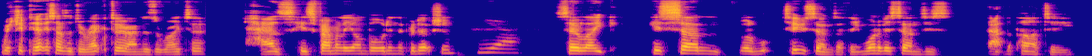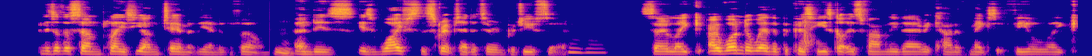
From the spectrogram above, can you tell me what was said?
Richard Curtis as a director and as a writer has his family on board in the production. Yeah. So, like, his son, well, two sons, I think. One of his sons is at the party, and his other son plays young Tim at the end of the film, Hmm. and his his wife's the script editor and producer. Mm-hmm. So, like, I wonder whether because he's got his family there, it kind of makes it feel like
